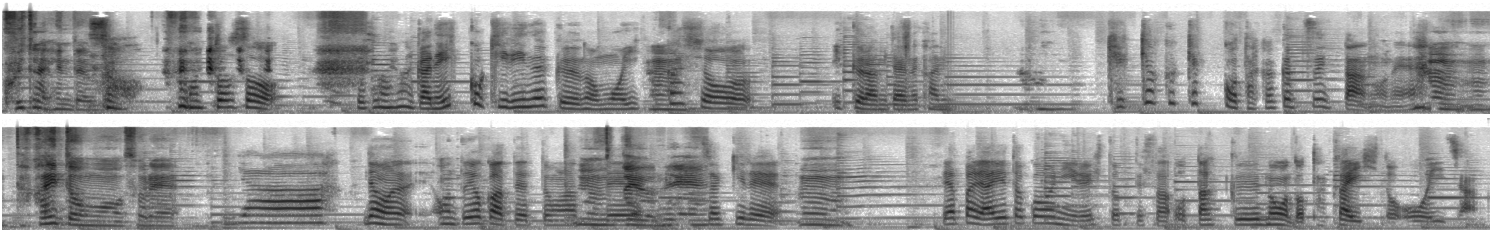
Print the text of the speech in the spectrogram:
ごい大変だよね。そう。本当そう。でそのなんかね一個切り抜くのも一箇所いくらみたいな感じ、うん結局結構高くついたのね。うんうん、高いと思うそれ。いやーでも本当よかったやってもらって、うんだよね。めっちゃ綺麗。うん。でやっぱりああいうところにいる人ってさオタク濃度高い人多いじゃん。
